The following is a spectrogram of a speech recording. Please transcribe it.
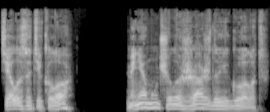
Тело затекло, меня мучила жажда и голод.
